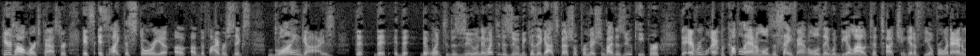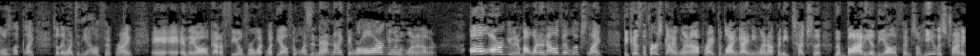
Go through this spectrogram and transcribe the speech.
here's how it works, Pastor. It's, it's like the story of, of, of the five or six blind guys that, that, that, that went to the zoo. And they went to the zoo because they got special permission by the zookeeper that every, a couple animals, the safe animals, they would be allowed to touch and get a feel for what animals look like. So they went to the elephant, right? And, and they all got a feel for what, what the elephant was. And that night they were all arguing with one another all arguing about what an elephant looks like. Because the first guy went up, right, the blind guy, and he went up and he touched the, the body of the elephant. So he was trying to,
